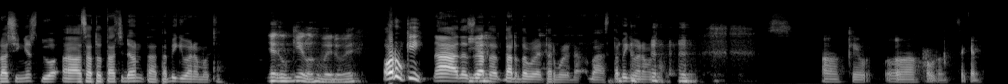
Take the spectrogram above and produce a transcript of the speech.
rushing yards dua eh, satu touchdown nah, tapi gimana menurut ya rookie loh by the way Oh rookie nah tar Iya. tar tar tar boleh tar boleh bahas tapi gimana menurut? Oke, uh, hold on a second.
